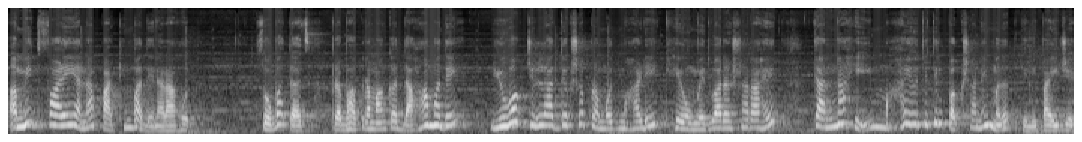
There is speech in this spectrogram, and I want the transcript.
अमित फाळे यांना पाठिंबा देणार आहोत. सोबतच प्रभाग क्रमांक दहामध्ये युवक जिल्हाध्यक्ष प्रमोद महाडिक हे उमेदवार असणार आहेत. त्यांनाही महायुतीतील पक्षाने मदत केली पाहिजे.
